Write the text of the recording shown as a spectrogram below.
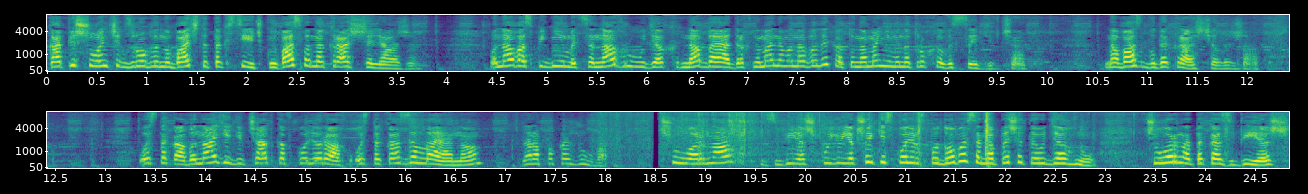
Капішончик зроблено, бачите, так стічкою. У вас вона краще ляже. Вона у вас підніметься на грудях, на бедрах. На мене вона велика, то на мені вона трохи висить, дівчат. На вас буде краще лежати. Ось така. Вона є, дівчатка, в кольорах. Ось така зелена. Зараз покажу вам. Чорна з біжкою. Якщо якийсь колір сподобався, напишете одягну. Чорна така з біж.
